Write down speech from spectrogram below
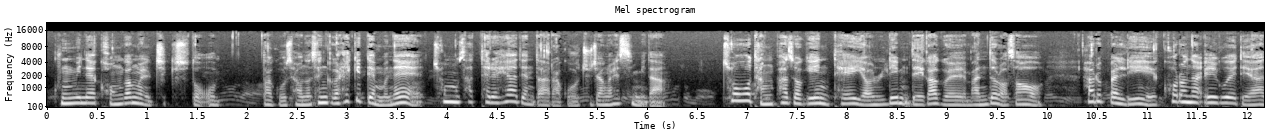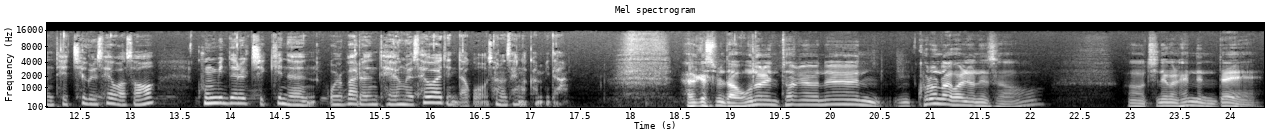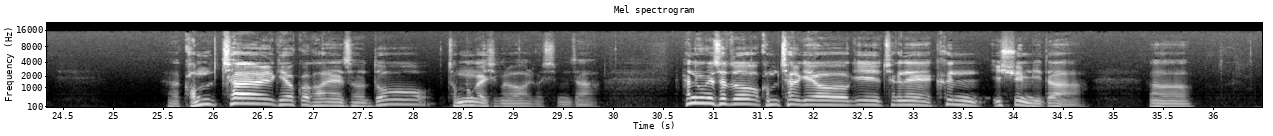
국민의 건강을 지킬 수도 없다고 저는 생각을 했기 때문에 총 사퇴를 해야 된다라고 주장을 했습니다. 초당파적인 대연립 내각을 만들어서 하루빨리 코로나19에 대한 대책을 세워서 국민들을 지키는 올바른 대응을 세워야 된다고 저는 생각합니다. 알겠습니다. 오늘 인터뷰는 코로나 관련해서 어, 진행을 했는데 어, 검찰 개혁과 관해서도 전문가이신 걸로 알고 있습니다. 한국에서도 검찰 개혁이 최근에 큰 이슈입니다. 어,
